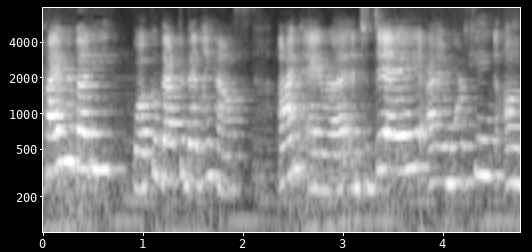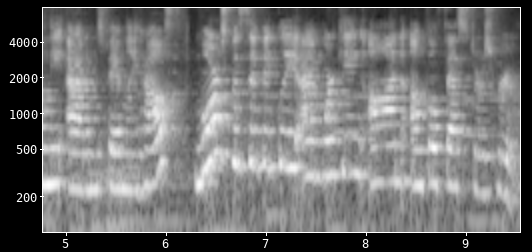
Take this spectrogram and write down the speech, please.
Hi everybody, welcome back to Bentley House. I'm Ara and today I am working on the Addams family house. More specifically, I'm working on Uncle Fester's room.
